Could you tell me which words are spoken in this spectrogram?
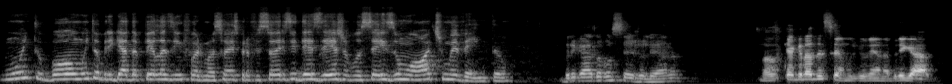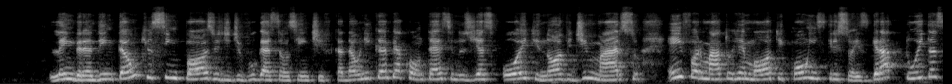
Muito bom, muito obrigada pelas informações, professores, e desejo a vocês um ótimo evento. Obrigado a você, Juliana. Nós que agradecemos, Juliana. Obrigado. Lembrando, então, que o simpósio de divulgação científica da Unicamp acontece nos dias 8 e 9 de março, em formato remoto e com inscrições gratuitas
